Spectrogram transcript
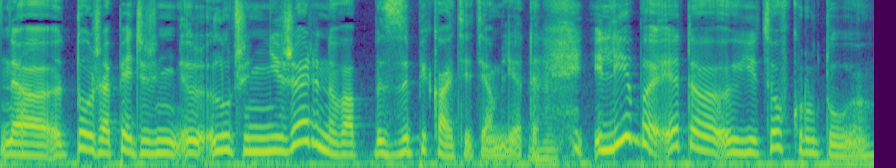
э, тоже, опять же, н- лучше не жареного, а запекать эти омлеты, И либо это яйцо вкрутую.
